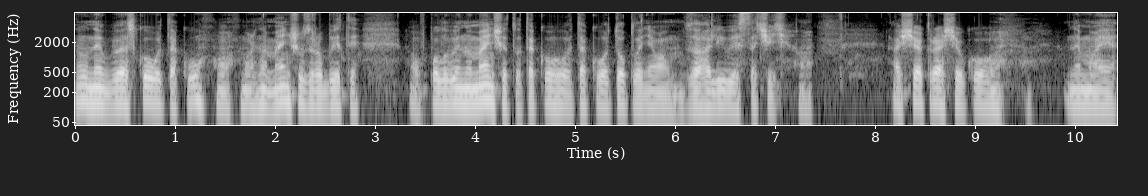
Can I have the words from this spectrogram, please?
Ну, не обов'язково таку, о, можна меншу зробити. О, в половину менше, то такого, такого топлення вам взагалі вистачить. О. А ще краще, в кого немає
